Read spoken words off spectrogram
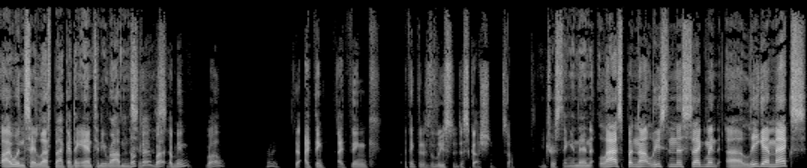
I wouldn't say left back. I think Antonee Robinson. Okay, but I mean, well, right. I think I think I think there's at least a discussion. So interesting. And then last but not least in this segment, uh, League MX.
